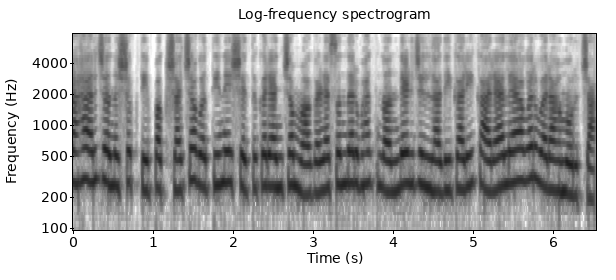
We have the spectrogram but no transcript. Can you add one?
प्रहार जनशक्ती पक्षाच्या वतीने शेतकऱ्यांच्या मागण्यासंदर्भात नांदेड जिल्हाधिकारी कार्यालयावर वराह मोर्चा.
